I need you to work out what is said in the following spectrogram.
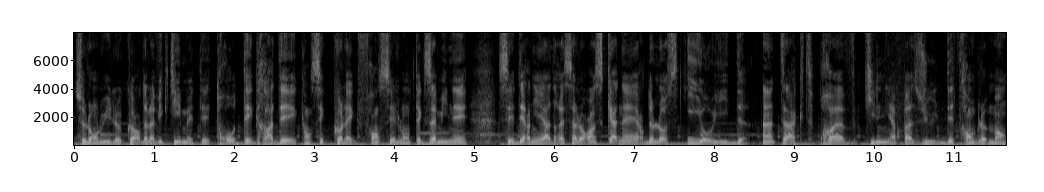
Selon lui, le corps de la victime était trop dégradé quand ses collègues français l'ont examiné. Ces derniers adressent alors un scanner de l'os hyoïde intact, preuve qu'il n'y a pas eu d'étranglement.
